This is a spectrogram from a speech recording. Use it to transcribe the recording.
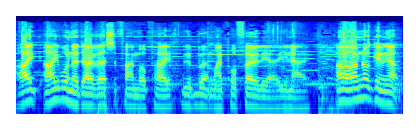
I, I want to diversify more my portfolio, you know. Oh, I'm not giving up,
